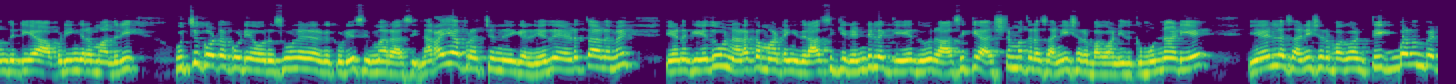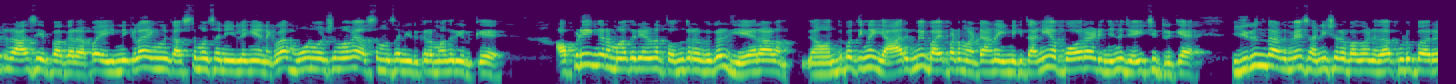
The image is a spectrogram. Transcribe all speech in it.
வந்துட்டியா அப்படிங்கிற மாதிரி உச்சி கொட்டக்கூடிய ஒரு சூழ்நிலை இருக்கக்கூடிய சிம்ம ராசி நிறைய பிரச்சனைகள். எது எடுத்தாலுமே எனக்கு எதுவும் நடக்க மாட்டேங்குது. ராசிக்கு ரெண்டுல கேது ராசிக்கு அஷ்டமத்துல சனீஸ்வர பகவான். இதுக்கு முன்னாடியே ஏழில் சனீஸ்வர பகவான் திக்பலம் பெற்று ராசியை பார்க்குறப்ப இன்னைக்கெல்லாம் எங்களுக்கு அஷ்டம சனி இல்லைங்க. எனக்கெல்லாம் மூணு வருஷமாகவே அஷ்டம சனி இருக்கிற மாதிரி இருக்குது அப்படிங்கிற மாதிரியான தொந்தரவுகள் ஏராளம். நான் வந்து பார்த்திங்கன்னா யாருக்குமே பயப்பட மாட்டேன். ஆனால் இன்றைக்கி தனியாக போராடி நின்று ஜெயிச்சிட்டு இருக்கேன். இருந்தாலுமே சனீஸ்வர பகவான் ஏதாவது கொடுப்பாரு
